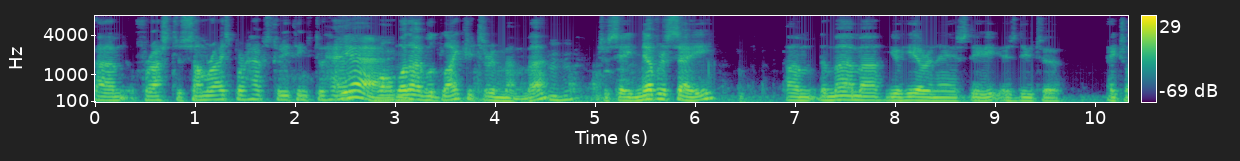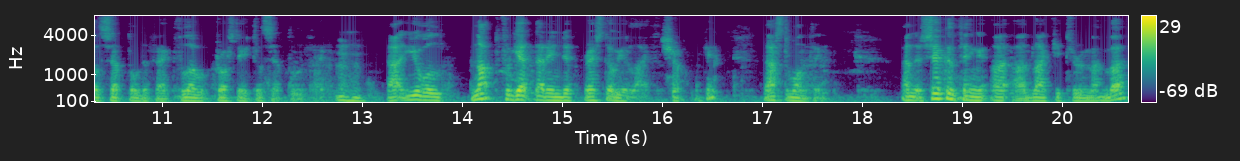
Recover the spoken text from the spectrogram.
um, for us to summarize? Perhaps three things to have. Yeah. Well, what I would like you to remember Mhm. to say, never say um, the murmur you hear in ASD is due to atrial septal defect, flow across the atrial septal defect. Mhm. Uh, you will not forget that in the rest of your life. Sure. Okay, that's the one thing. And the second thing I, I'd like you to remember,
